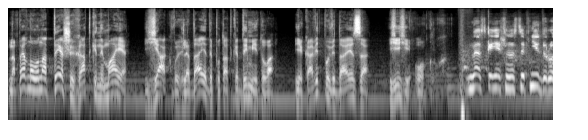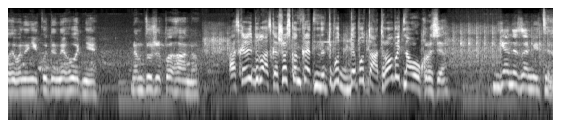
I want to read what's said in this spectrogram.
Напевно, вона теж і гадки не має, як виглядає депутатка Демідова, яка відповідає за її округ. У нас, звісно, наступні дороги, вони нікуди не годні. Нам дуже погано. А скажіть, будь ласка, щось конкретне депутат робить на окрузі? Я не замітила.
